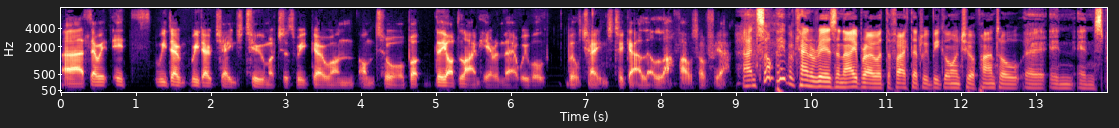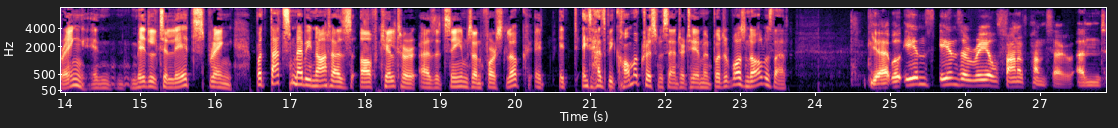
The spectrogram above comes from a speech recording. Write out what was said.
Uh, so it, it's we don't we don't change too much as we go on on tour, but the odd line here and there we will will change to get a little laugh out of. you. And some people kind of raise an eyebrow at the fact that we'd be going to a panto uh, in in spring, in middle to late spring. But that's maybe not as off kilter as it seems on first look. It it it has become a Christmas entertainment, but it wasn't always that. Yeah, well, Ian's Ian's a real fan of panto, and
